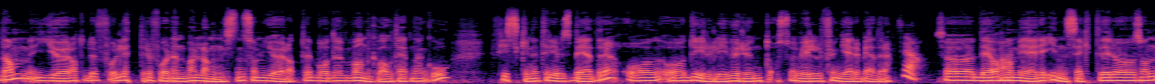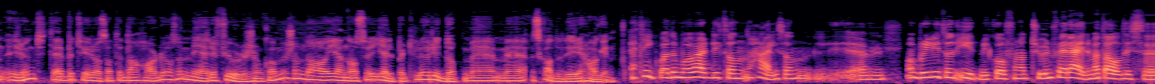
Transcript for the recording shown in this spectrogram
dam gjør at du får, lettere får den balansen som gjør at det, både vannkvaliteten er god, fiskene trives bedre, og, og dyrelivet rundt også vil fungere bedre. ja. Så det å ha mer insekter og sånn rundt, det betyr også at da har du også mer fugler som kommer, som da igjen også hjelper til å rydde opp med, med skadedyr i hagen. Jeg tenker på at Det må jo være litt sånn herlig sånn ehm, Man blir litt sånn ydmyk overfor naturen, for jeg regner med at alle disse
